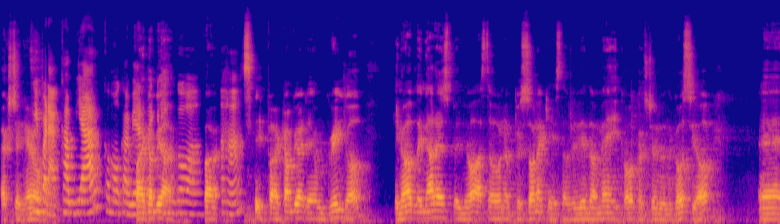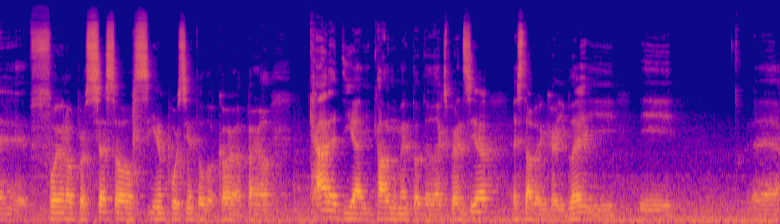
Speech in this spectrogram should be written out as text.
extranjero. Sí, para cambiar, como cambiar Para de cambiar, gringo a... para- Ajá. Sí, para cambiar de un gringo que no hable nada de español hasta una persona que está viviendo en México construyendo un negocio, eh, fue un proceso 100% locura, pero cada día y cada momento de la experiencia estaba increíble y, y eh,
